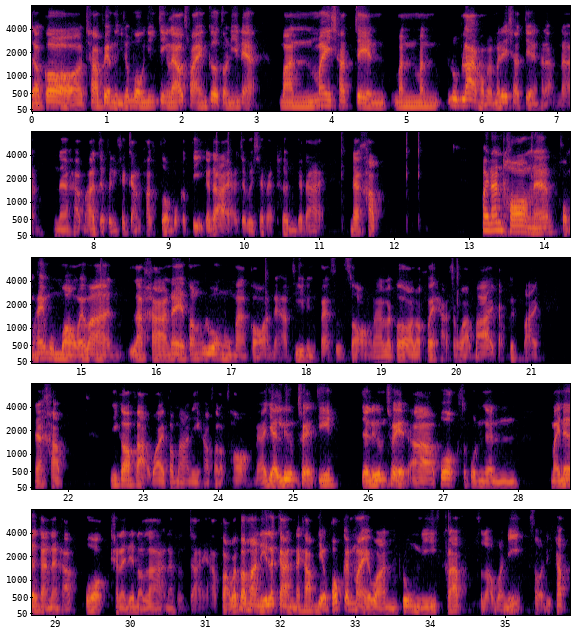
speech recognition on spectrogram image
แล้วก็ time frame หนึ่งชั่วโมงจริง ๆ แล้ว triangle ตัวนี้เนี่ย มันไม่ชัดเจน มันมันรูปร่างของมันไม่ได้ชัดเจนขนาดนั้นนะครับ อาจจะเป็นแค่การพักตัวปกติก็ได้ อาจจะไม่ใช่แพทเทิร์นก็ได้นะครับ เพราะนั้นทองนะ ผมให้มุมมองไว้ว่าราคาน่าจะต้องล่วงลงมาก่อนนะครับ ที่1802นะ แล้วก็เราค่อยหาจังหวะบายกลับขึ้นไปนะครับ นี่ก็ฝากไว้ประมาณนี้ครับสำหรับทองนะอย่าลืมเทรดจีอย่าลืมเทรดอ่าพวกสกุลเงินไมเนอร์กันนะครับ พวกแคนาเดียนดอลลาร์น่าสนใจครับ ฝากไว้ประมาณนี้ล้วกันนะครับ เดี๋ยวพบกันใหม่วันพรุ่งนี้ครับสำหรับวันนี้ สวัสดีครับ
